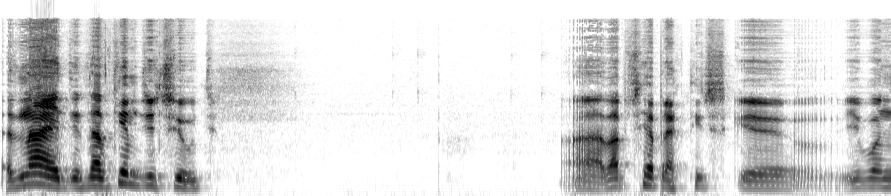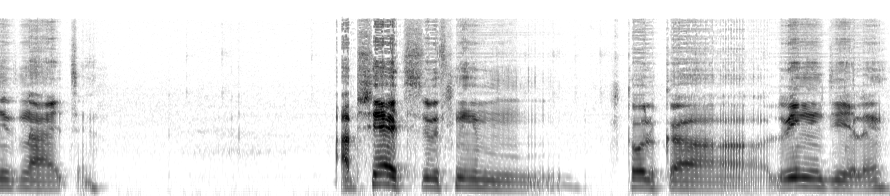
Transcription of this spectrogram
знаете совсем чуть-чуть, а, вообще практически его не знаете. общаетесь вы с ним только две недели,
